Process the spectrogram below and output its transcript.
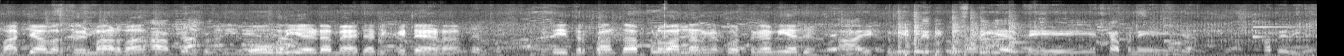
ਮਾਝਾ ਵਰਸੇ ਮਾਲਵਾ। ਹਾਂ ਬਿਲਕੁਲ ਜੀ। ਬਹੁਤ ਵਧੀਆ ਜਿਹੜਾ ਮੈਚ ਅੱਜ ਖੇਡਿਆ ਹੈ ਨਾ। ਬਿਲਕੁਲ। ਤੇ ਸਰਪੰਚ ਸਾਹਿਬ ਪਹਿਲਵਾਨਾਂ ਦੀਆਂ ਕੁਸ਼ਤੀਆਂ ਵੀ ਅੱਜ? ਹਾਂ ਇੱਕ ਮਿੱਤੇ ਦੀ ਕੁਸ਼ਤੀ ਹੈ ਤੇ ਇੱਕ ਆਪਣੇ ਫਤਿਹ ਦੀ ਹੈ।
